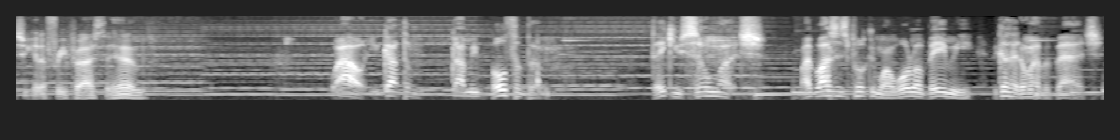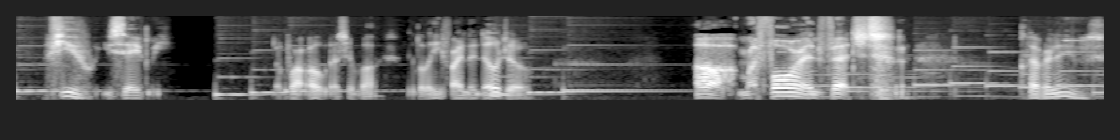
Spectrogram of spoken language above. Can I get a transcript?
Least we get a free pass to him. Wow, you got them, got me both of them. Thank you so much. My boss's Pokemon won't obey me because I don't have a badge. Phew, you saved me. No problem. Oh, that's your boss. You he find the dojo. Ah, my four and fetched. Clever names.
